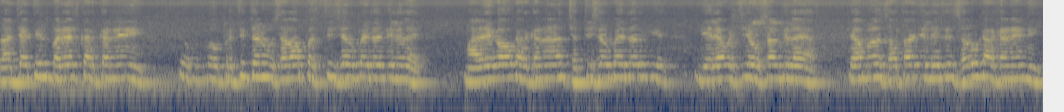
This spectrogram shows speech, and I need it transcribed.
राज्यातील बऱ्याच कारखान्यांनी प्रतिटन उसाला पस्तीसशे रुपये दर दिलेला आहे. माळेगाव कारखान्यानं छत्तीसशे रुपये दर गे गेल्या वर्षी उसाला दिला आहे. त्यामुळं सातारा जिल्ह्यातील सर्व कारखान्यांनी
